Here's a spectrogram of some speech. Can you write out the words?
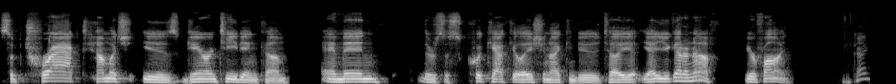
subtract how much is guaranteed income. And then there's this quick calculation I can do to tell you, yeah, you got enough. You're fine. Okay,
